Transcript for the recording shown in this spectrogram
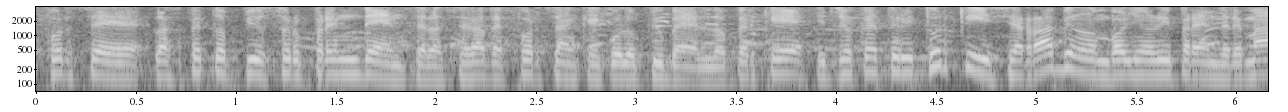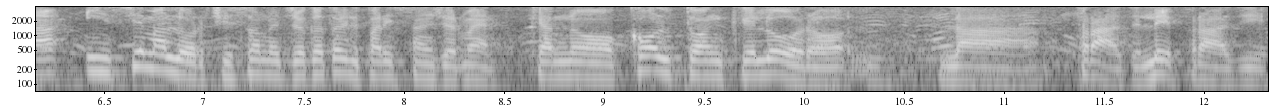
forse l'aspetto più sorprendente la serata e forse anche quello più bello, perché i giocatori turchi si arrabbiano e non vogliono riprendere, ma insieme a loro ci sono i giocatori del Paris Saint Germain che hanno colto anche loro la frase, le frasi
